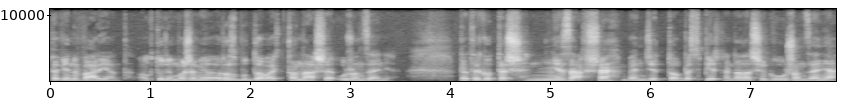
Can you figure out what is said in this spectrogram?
pewien wariant, o którym możemy rozbudować to nasze urządzenie. Dlatego też nie zawsze będzie to bezpieczne dla naszego urządzenia,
